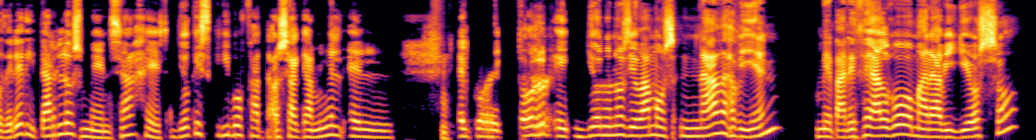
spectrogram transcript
poder editar los mensajes. Yo que escribo fatal, o sea que a mí el, el, corrector y eh, yo no nos llevamos nada bien, me parece algo maravilloso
